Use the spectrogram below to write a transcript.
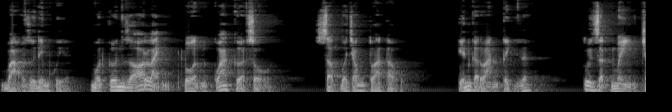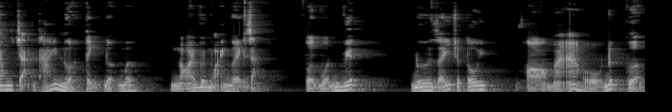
Vào giữa đêm khuya, một cơn gió lạnh luồn qua cửa sổ, sọc vào trong toa tàu, khiến cả đoàn tỉnh giấc. Tôi giật mình trong trạng thái nửa tỉnh nửa mơ, nói với mọi người rằng tôi muốn viết đưa giấy cho tôi, phò mã Hồ Đức Cường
